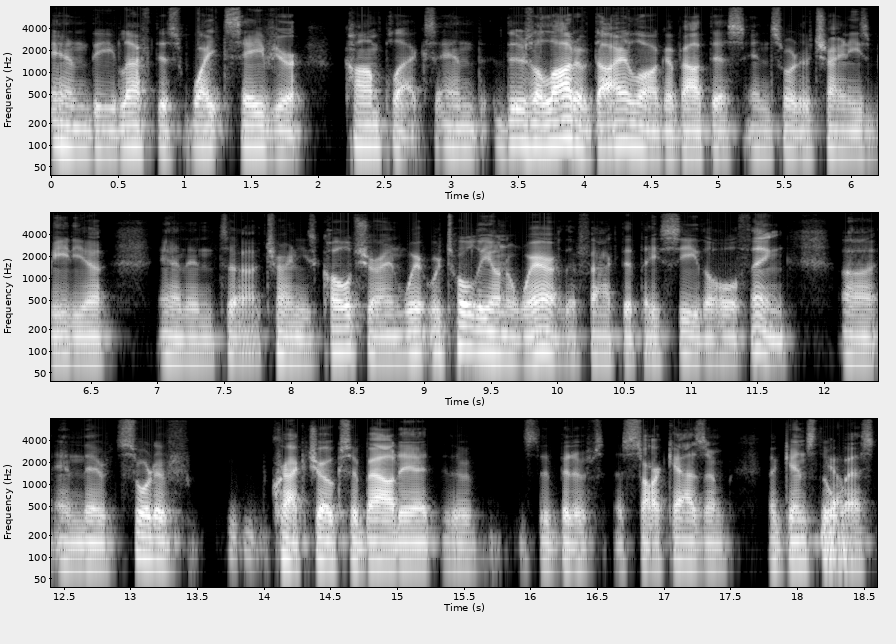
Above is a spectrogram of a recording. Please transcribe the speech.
and the leftist white savior complex. And there's a lot of dialogue about this in sort of Chinese media and in uh, Chinese culture. And we're, we're, totally unaware of the fact that they see the whole thing. Uh, and they're sort of crack jokes about it. There's a bit of sarcasm against the West.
